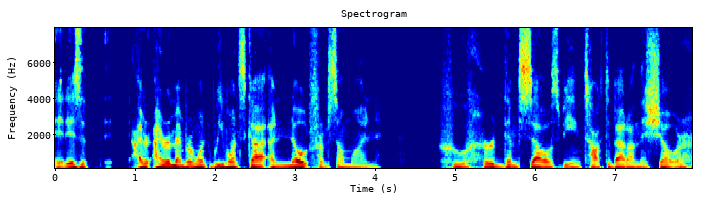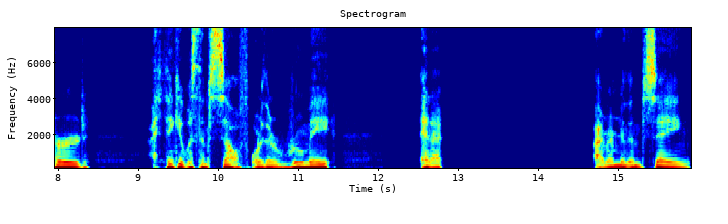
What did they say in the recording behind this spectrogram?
it is a I, I remember when we once got a note from someone who heard themselves being talked about on this show or heard I think it was themselves or their roommate. And I I remember them saying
